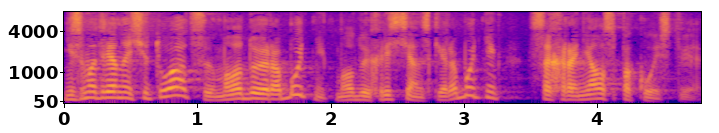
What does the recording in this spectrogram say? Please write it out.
Несмотря на ситуацию, молодой работник, молодой христианский работник сохранял спокойствие.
